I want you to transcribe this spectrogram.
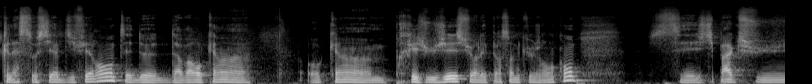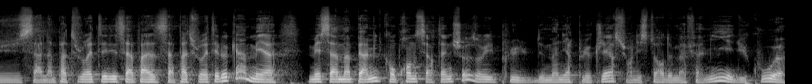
classes sociales différentes et d'avoir aucun, aucun préjugé sur les personnes que je rencontre c'est je dis pas que je ça n'a pas toujours été pas, pas toujours été le cas mais euh, mais ça m'a permis de comprendre certaines choses oui de manière plus claire sur l'histoire de ma famille et du coup euh,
